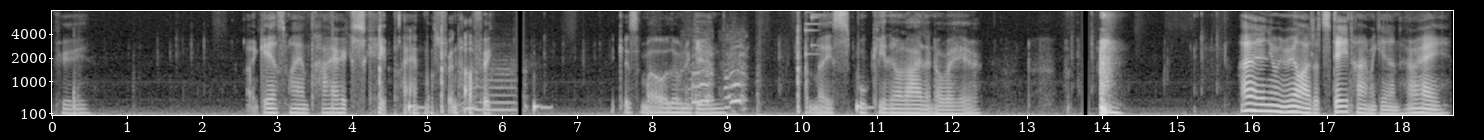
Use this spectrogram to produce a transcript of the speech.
Okay. I guess my entire escape plan was for nothing. I guess I'm all alone again. On my spooky little island over here. I didn't even realize it's daytime again. Hooray.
